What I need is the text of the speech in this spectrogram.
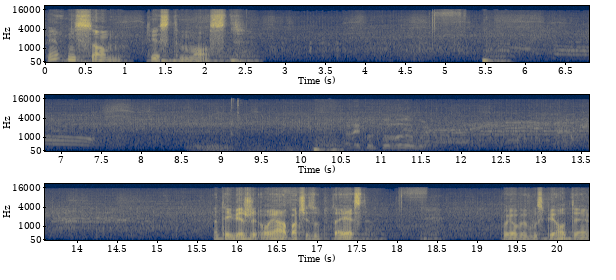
Gdzie oni są? Tu jest most. Na tej wieży, o ja, patrzcie co tutaj jest. Bojowy wóz piechoty.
